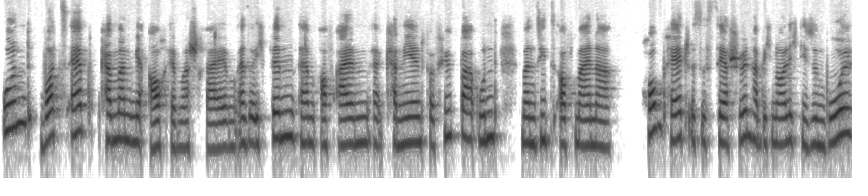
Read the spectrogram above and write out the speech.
und WhatsApp kann man mir auch immer schreiben. Also ich bin ähm, auf allen äh, Kanälen verfügbar und man sieht es auf meiner Homepage. Es ist sehr schön, habe ich neulich die Symbol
